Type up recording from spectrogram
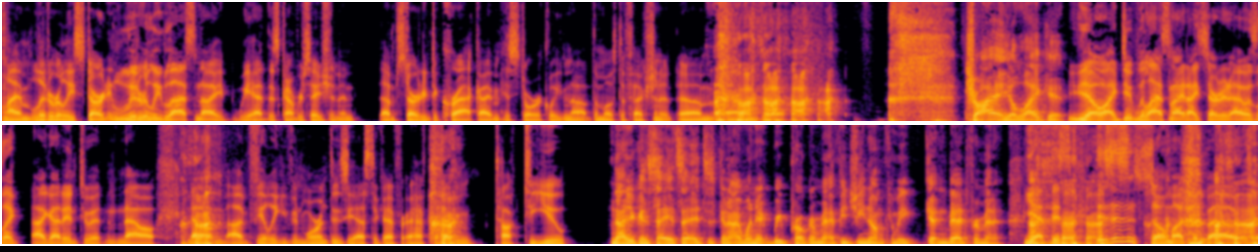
I'm, I'm literally starting. Literally last night we had this conversation, and I'm starting to crack. I'm historically not the most affectionate. Um, and, uh, Try it, you'll like it. You know, I did. Well, last night I started. I was like, I got into it, and now now I'm, I'm feeling even more enthusiastic after after having talked to you. Now you can say it's a, it's gonna. I want to reprogram my epigenome. Can we get in bed for a minute? Yeah, this this isn't so much about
